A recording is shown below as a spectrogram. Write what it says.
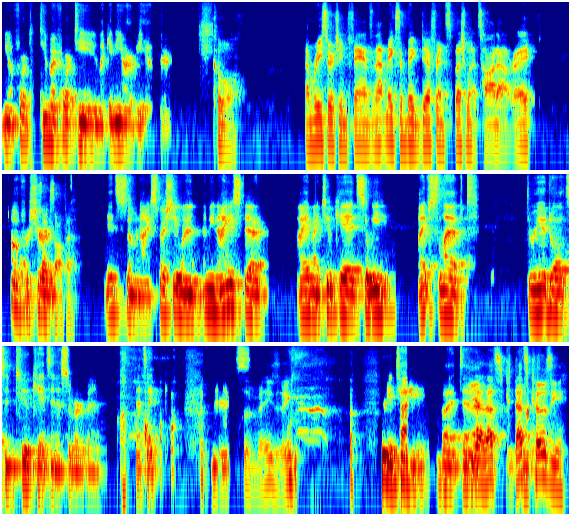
you know, 14 by 14, like any RV out there. Cool. I'm researching fans, and that makes a big difference, especially when it's hot out, right? Oh, for sure. like Salta. It's so nice, especially when I mean, I used to. I had my two kids, so we. I've slept three adults and two kids in a suburban. That's like That's amazing. Pretty tight, but uh, yeah, that's that's cozy.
